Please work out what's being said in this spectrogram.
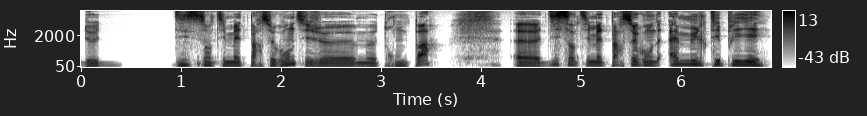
de 10 cm par seconde si je me trompe pas. Euh, 10 cm par seconde à multiplier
